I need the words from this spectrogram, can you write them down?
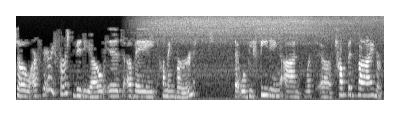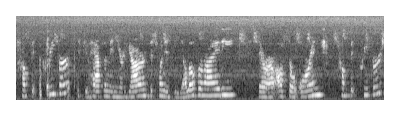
So our very first video is of a hummingbird that will be feeding on what's a uh, trumpet vine or trumpet creeper if you have them in your yard. This one is the yellow variety. There are also orange trumpet creepers.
